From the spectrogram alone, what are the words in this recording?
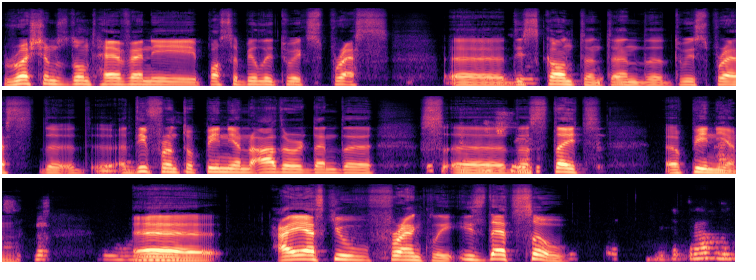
Russians don't have any possibility to express uh, this content and uh, to express the, the, a different opinion other than the uh, the state opinion. Uh, I ask you frankly, is that so? Это правда?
